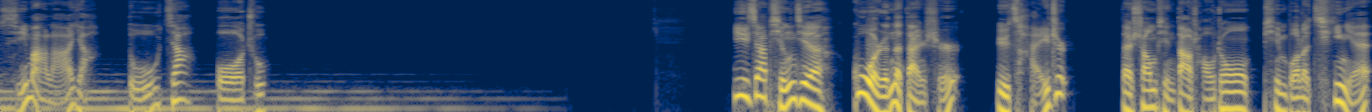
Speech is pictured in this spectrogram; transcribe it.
喜马拉雅独家播出。一家凭借过人的胆识与才智，在商品大潮中拼搏了七年。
